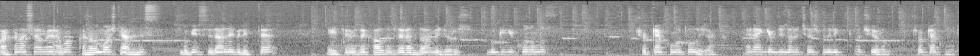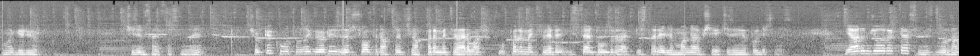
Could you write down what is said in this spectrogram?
Arkadaşlar merhaba, kanalıma hoş geldiniz. Bugün sizlerle birlikte eğitimimize kaldığımız yerden devam ediyoruz. Bugünkü konumuz çökken komutu olacak. Herhangi bir düzenli çalışmaları açıyorum. Çökken komutumu görüyorum. Çizim sayfasındayım. Çökken komutumuzda gördüğünüz üzere sol tarafta açılan parametreler var. Bu parametreleri ister doldurarak ister elle manuel bir şekilde çizim yapabilirsiniz. Yardımcı olarak derseniz buradan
